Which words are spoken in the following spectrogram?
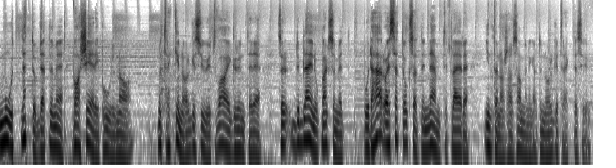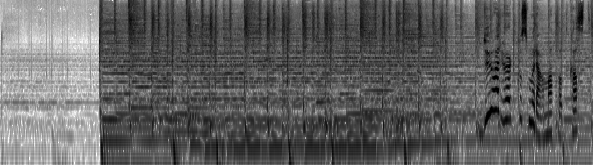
mot nettopp dette med hva skjer i Polen nå. Nå trekker Norge seg ut, hva er grunnen til det? Så det ble en oppmerksomhet både her, og jeg setter også at det er nevnt i flere internasjonale sammenhenger at Norge trekte seg ut. Du har hørt Kosmorama-podkast.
